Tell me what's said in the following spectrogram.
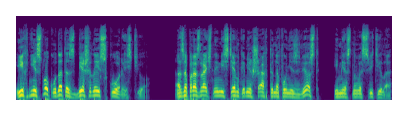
Их несло куда-то с бешеной скоростью. А за прозрачными стенками шахты на фоне звезд и местного светила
